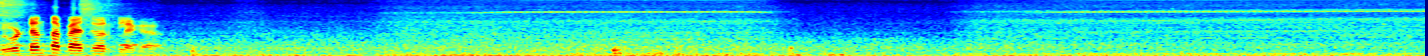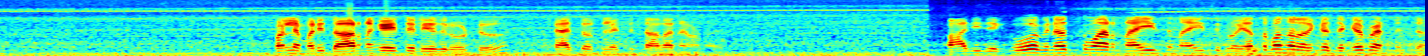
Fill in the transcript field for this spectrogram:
రోడ్ అంతా ప్యాచ్ వర్క్ లేక. మళ్ళీ మరీ దారుణంగా అయితే లేదు రోడ్డు. ప్యాచ్ వర్క్లు అయితే చాలానే ఉన్నాయి. మాది ఓ Vinod Kumar nice nice bro. ఎంతమంది ఉన్నారు? ఇంకా జగ్గపేట నుంచా?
